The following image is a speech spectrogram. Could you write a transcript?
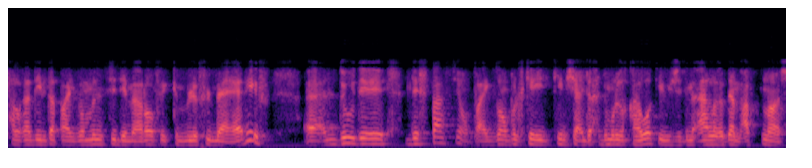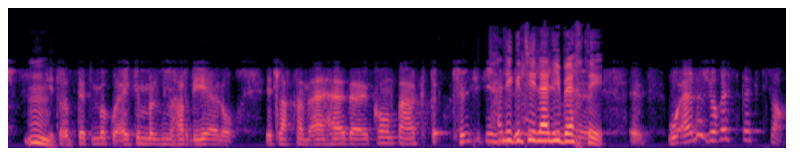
بحال غادي يبدا par exemple من سيدي معروف يكملوا في المعارف آه، عنده des des stations par exemple كي- كيمشي عنده واحد مول القهوة كيوجد معاه الغدا مع 12 مم. كيتغدى تماك ويكمل النهار ديالو. يتلاقى مع هذا contact فهمتي بحال قلتي la liberté. وأنا je respecte ça.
